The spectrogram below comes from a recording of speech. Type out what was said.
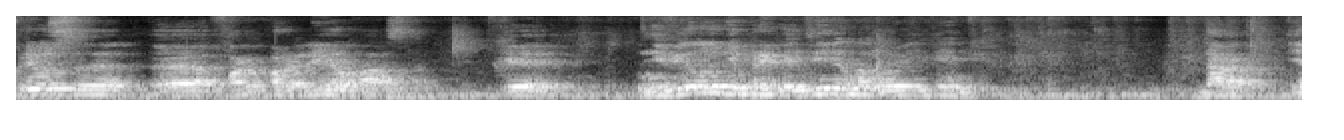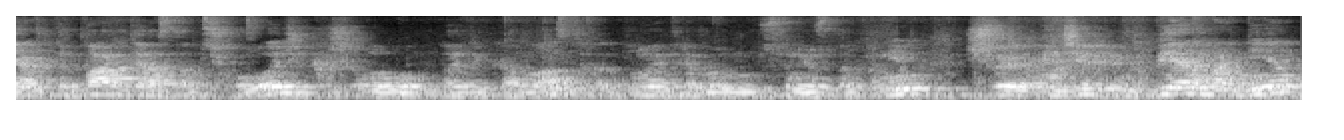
vreau să uh, fac paralel asta. Că nivelul de pregătire la noi e identic. Dar iar de partea asta psihologică și la, adică a noastră, noi trebuie să ne stăpânim și începem permanent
